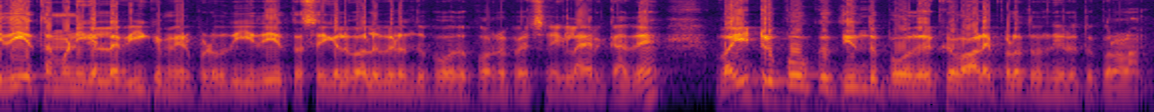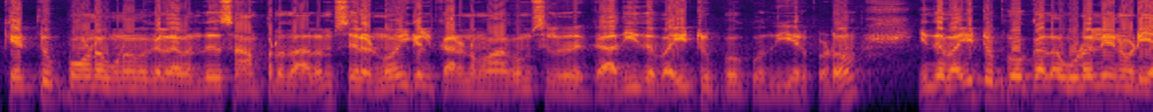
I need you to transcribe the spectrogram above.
இதய தமணிகளில் வீக்கம் ஏற்படுவது இதய தசைகள் வலுவிழந்து போவது போன்ற பிரச்சனைகளாக இருக்காது. வயிற்றுப்போக்கு தீர்ந்து போவதற்கு வாழைப்பழத்தை வந்து எடுத்துக்கொள்ளலாம் கெட்டு போன உணவுகளை வந்து சாப்பிட்றதாலும் சில நோய்கள் காரணமாகவும் சிலருக்கு அதீத வயிற்றுப்போக்கு வந்து ஏற்படும். இந்த வயிற்றுப்போக்கால் உடலினுடைய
